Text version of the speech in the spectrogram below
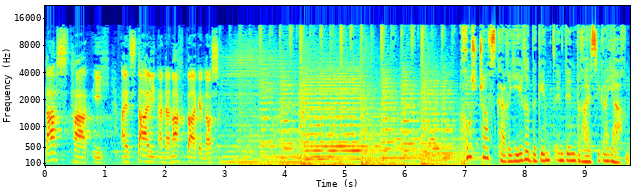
Das tat ich, als Stalin an der Macht war, Genossen. Khrushchevs Karriere beginnt in den 30er Jahren.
